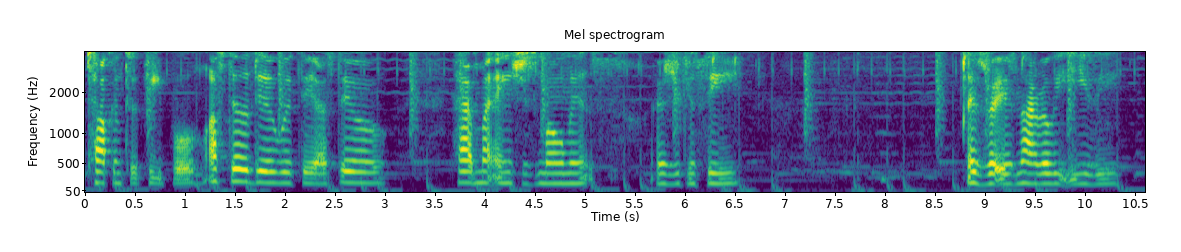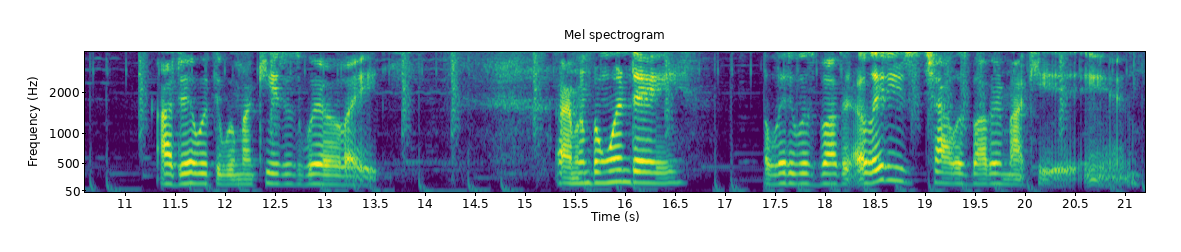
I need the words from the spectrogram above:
talking to people. I still deal with it. I still have my anxious moments, as you can see. It's it's not really easy. I deal with it with my kids as well. Like I remember one day a lady was bothering a lady's child was bothering my kid and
